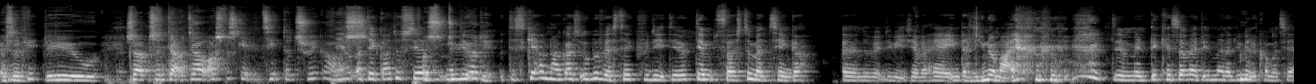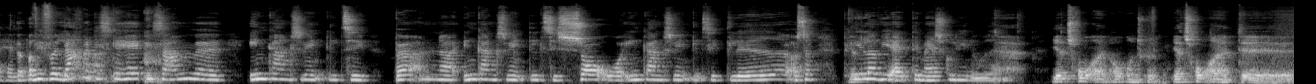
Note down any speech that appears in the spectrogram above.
Altså, okay. det er jo... Så, så der, der er jo også forskellige ting, der trigger os. Ja, og det er godt, du siger Og men styre det. Det sker jo nok også ubevidst, ikke? fordi det er jo ikke det første, man tænker øh, nødvendigvis. Jeg vil have en, der ligner mig. det, men det kan så være det, man alligevel kommer til at handle. Og vi forlanger, at de skal have den samme øh, indgangsvinkel til børn, og indgangsvinkel til sorg, og indgangsvinkel til glæde, og så piller vi alt det maskuline ud af. Jeg tror, at, oh, undskyld, jeg tror, at, øh,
